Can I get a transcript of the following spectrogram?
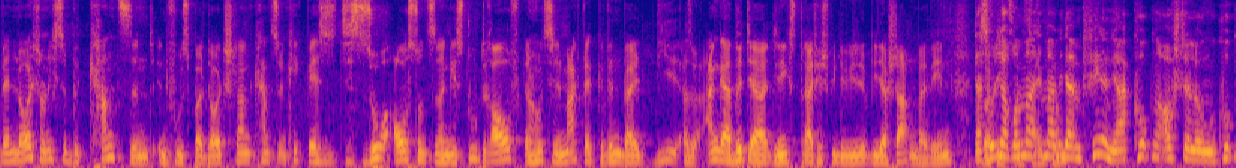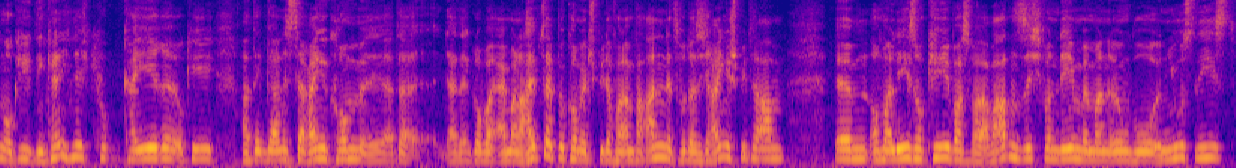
wenn Leute noch nicht so bekannt sind in Fußball Deutschland, kannst du in Kickbase das so ausnutzen, dann gehst du drauf, dann holst du den Marktwertgewinn, weil die, also Anga wird ja die nächsten drei, vier Spiele wieder starten bei wen. Das würde ich auch immer, immer wieder empfehlen, ja. Gucken, Aufstellungen, gucken, okay, den kenne ich nicht, gucken, Karriere, okay, hat der, wann ist der reingekommen, äh, hat er, hat er glaube ich, einmal eine Halbzeit bekommen, jetzt spielt er von Anfang an, jetzt wird er sich reingespielt haben. Ähm, auch mal lesen, okay, was erwarten sie sich von dem, wenn man irgendwo News liest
